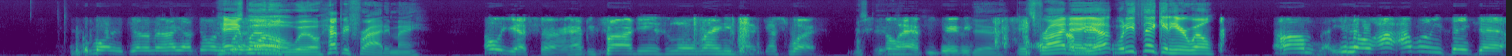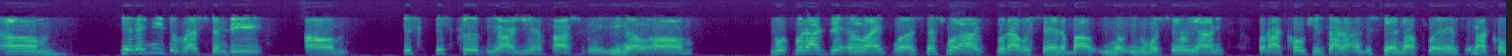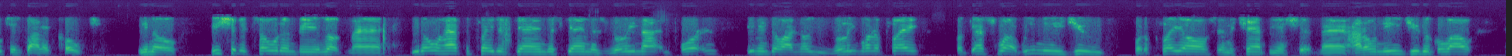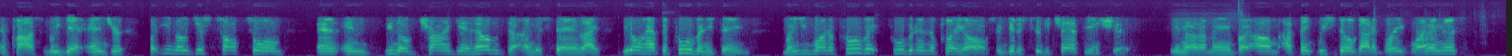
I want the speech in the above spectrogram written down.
Good morning, gentlemen. How y'all doing? Hey, What's today? going on, Will? Happy Friday, man. Oh yes, sir. Happy Friday. It's a little rainy, but guess what? We Still happy, baby. Yeah. It's Friday. I'm Yep. What are you thinking here, Will? Um, you know, I, I really think that um, yeah, they need to rest and be. Um, this this could be our year, possibly. You know, um, what, I didn't like was that's what I what I was saying about you know even with Sirianni. But our coaches got to understand our players, and our coaches got to coach. You know, he should have told him, "Be look, man, you don't have to play this game. This game is really not important, even though I know you really want to play. But guess what? We need you for the playoffs and the championship, man. I don't need you to go out and possibly get injured. But you know, just talk to him and and you know try and get him to understand. Like you don't have to prove anything. When you want to prove it, prove it in the playoffs and get us to the championship. You know what I mean? But um, I think we still got a great run in this.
